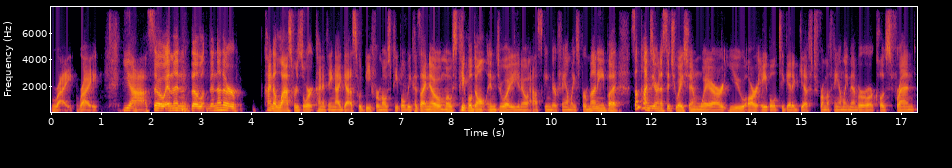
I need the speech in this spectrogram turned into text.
Right, right. Yeah. So and then the the another kind of last resort kind of thing i guess would be for most people because i know most people don't enjoy you know asking their families for money but sometimes you're in a situation where you are able to get a gift from a family member or a close friend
